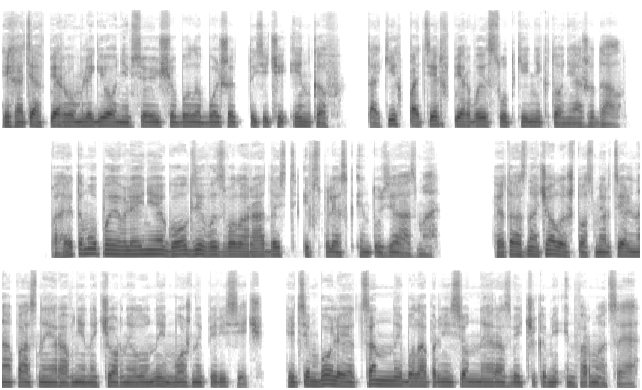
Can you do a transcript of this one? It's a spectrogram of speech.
И хотя в первом легионе все еще было больше тысячи инков, таких потерь в первые сутки никто не ожидал. Поэтому появление Голди вызвало радость и всплеск энтузиазма. Это означало, что смертельно опасные равнины Черной Луны можно пересечь, и тем более ценной была принесенная разведчиками информация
